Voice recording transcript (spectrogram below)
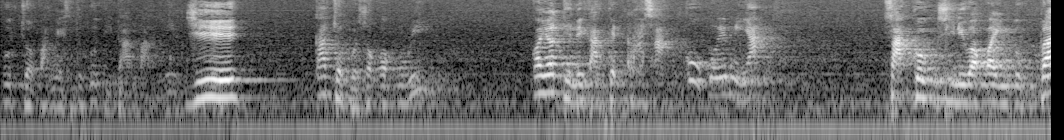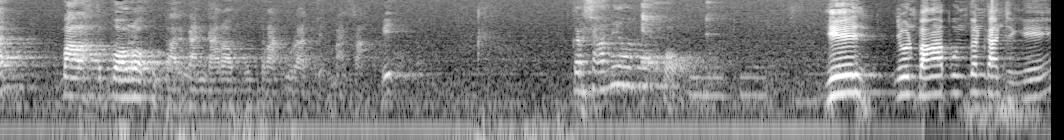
puja pangestuku ditampani. Nggih. Kajaba saka kuwi kaya dene kaget rasaku kowe minyak. Sagung siniwaka ing Tuban malah kepara bebarengan karo putraku Raden Mas Sabit. Kersane ana apa? Nggih, nyuwun pangapunten Kanjengi.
